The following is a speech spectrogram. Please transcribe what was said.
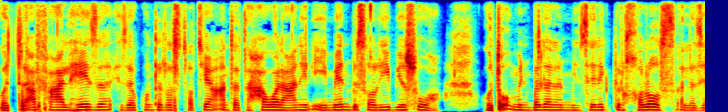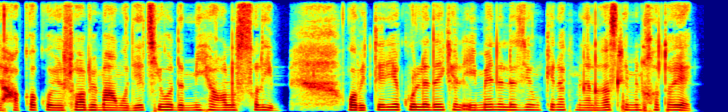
وتفعل هذا إذا كنت تستطيع أن تتحول عن الإيمان بصليب يسوع وتؤمن بدلا من ذلك بالخلاص الذي حققه يسوع بمعموديته ودمه على الصليب. وبالتالي يكون لديك الإيمان الذي يمكنك من الغسل من خطاياك.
